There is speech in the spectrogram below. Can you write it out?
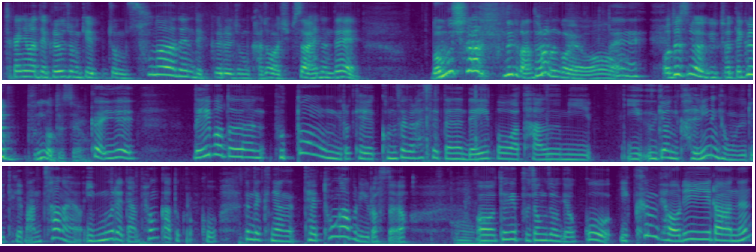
작가님한테 그래도 좀 이렇게 좀 순화된 댓글을 좀 가져와 줍사 했는데 너무 싫어하는 분들이 많더라는 거예요. 네. 어땠습니까? 그저 댓글 분위기 어땠어요? 그러니까 이게 네이버든 보통 이렇게 검색을 했을 때는 네이버와 다음이 이 의견이 갈리는 경우들이 되게 많잖아요. 인물에 대한 평가도 그렇고. 근데 그냥 대통합을 이뤘어요. 어. 어, 되게 부정적이었고 이 큰 별이라는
